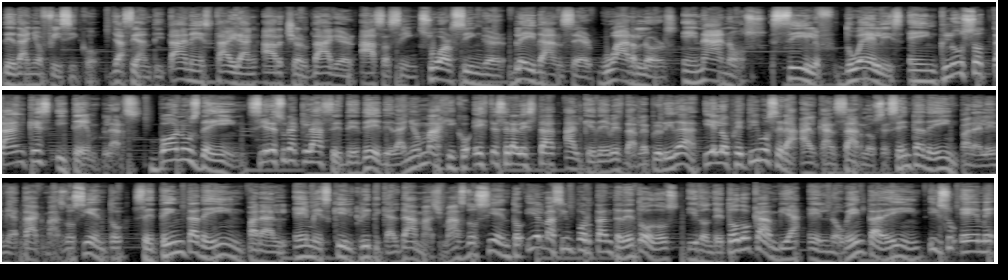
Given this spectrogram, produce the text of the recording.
de daño físico, ya sean titanes, Tyrant, Archer, Dagger, Assassin, Swordslinger, Blade Dancer, Warlords, enanos, Sylph, Duelis e incluso tanques y Templars. Bonus de IN. Si eres una clase de D de daño mágico, este será el stat al que debes darle prioridad y el objetivo será alcanzar los 60 de IN para el M Attack más 200, 70 de IN para el M Skill Critical Damage más 200 y el más importante de todos, y donde todo cambia, el 90 de IN y su M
